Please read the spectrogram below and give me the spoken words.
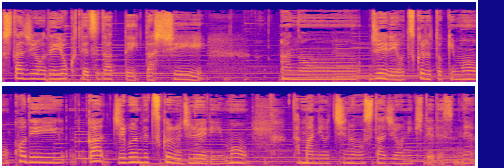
スタジオでよく手伝っていたしあのジュエリーを作る時もコディが自分で作るジュエリーもたまにうちのスタジオに来てですね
